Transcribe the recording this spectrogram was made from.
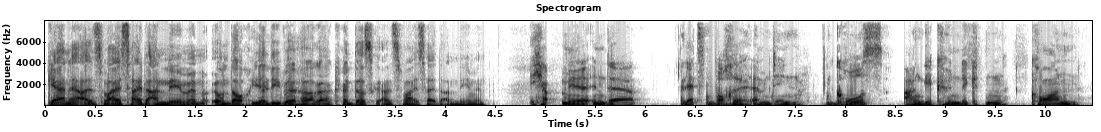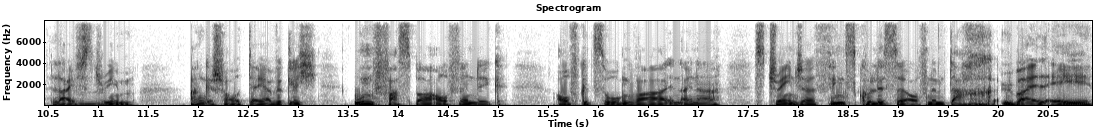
gerne als Weisheit annehmen und auch ihr, liebe Hörer, könnt das als Weisheit annehmen. Ich habe mir in der letzten Woche ähm, den groß angekündigten Korn-Livestream angeschaut, der ja wirklich unfassbar aufwendig aufgezogen war in einer Stranger Things Kulisse auf einem Dach über LA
